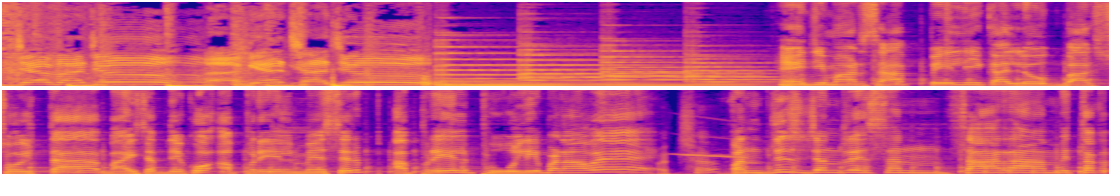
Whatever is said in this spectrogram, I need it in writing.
आजा बाजू आ गया छाजू। है जी मार साहब पहली का लोग बाग सोचता भाई साहब देखो अप्रैल में सिर्फ़ अप्रैल फूल ही बनावे। अच्छा। पंदिस जनरेशन सारा मिथक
